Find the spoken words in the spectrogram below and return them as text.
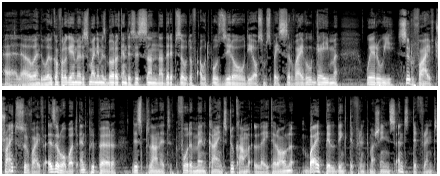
Hello and welcome fellow gamers, my name is Borek and this is another episode of Outpost Zero, the awesome space survival game where we survive, try to survive as a robot and prepare this planet for the mankind to come later on by building different machines and different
